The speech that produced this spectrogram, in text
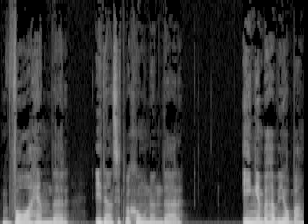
vad händer i den situationen där ingen behöver jobba.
